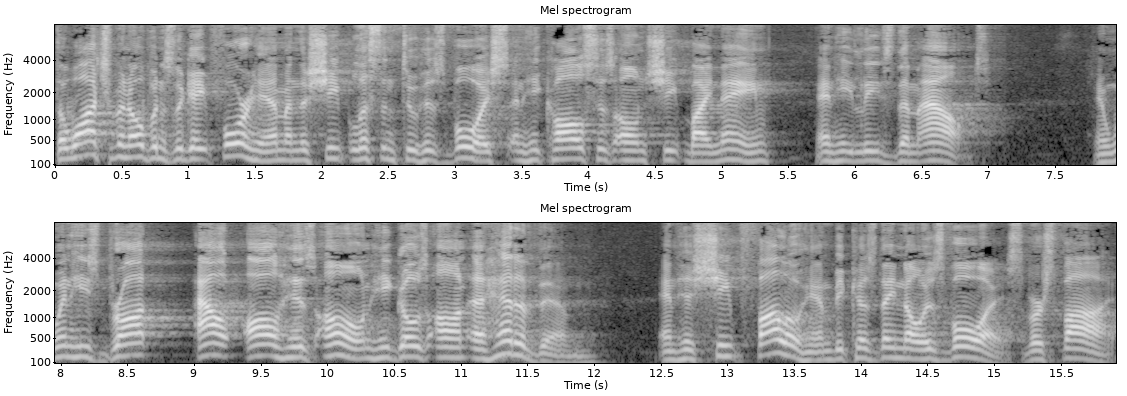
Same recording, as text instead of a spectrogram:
The watchman opens the gate for him, and the sheep listen to his voice, and he calls his own sheep by name, and he leads them out. And when he's brought out all his own, he goes on ahead of them, and his sheep follow him because they know his voice. Verse 5.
